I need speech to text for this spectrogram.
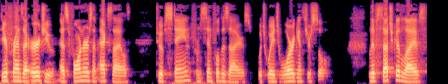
Dear friends, I urge you, as foreigners and exiles, to abstain from sinful desires, which wage war against your soul Live such good lives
